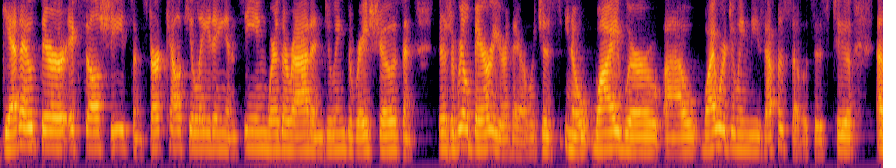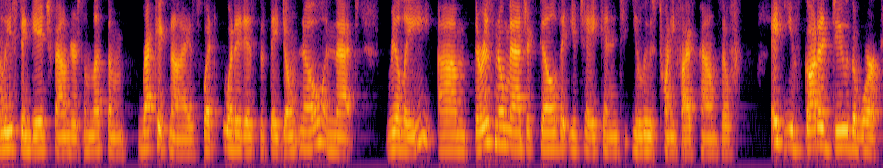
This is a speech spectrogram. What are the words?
get out their excel sheets and start calculating and seeing where they're at and doing the ratios. And there's a real barrier there which is you know why we're uh, why we're doing these episodes is to at least engage founders and let them recognize what what it is that they don't know and that really um, there is no magic pill that you take and you lose 25 pounds over You've got to do the work.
